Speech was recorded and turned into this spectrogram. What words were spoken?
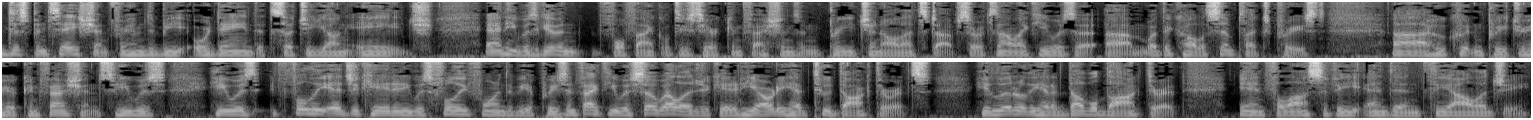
dispensation for him to be ordained at such a young age. And he was given full faculties to hear confessions and preach and all that stuff. So it's not like he was a um, what they call a simplex priest uh, who couldn't preach or hear confessions. He was he was fully educated. He was fully formed to be a priest. In fact, he was so well educated he already had two doctorates. He literally had a double doctorate in philosophy and in theology.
